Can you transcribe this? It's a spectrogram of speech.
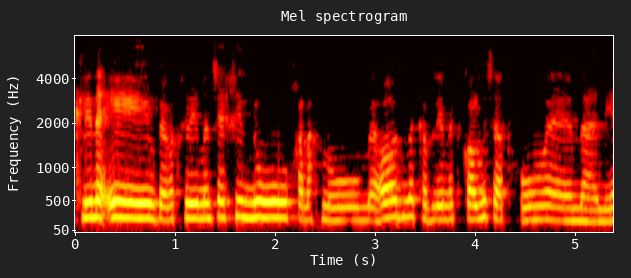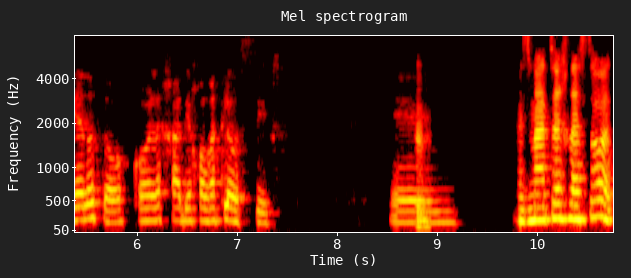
קלינאים, ומתחילים אנשי חינוך, אנחנו מאוד מקבלים את כל מי שהתחום מעניין אותו, כל אחד יכול רק להוסיף. כן. אז מה צריך לעשות?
